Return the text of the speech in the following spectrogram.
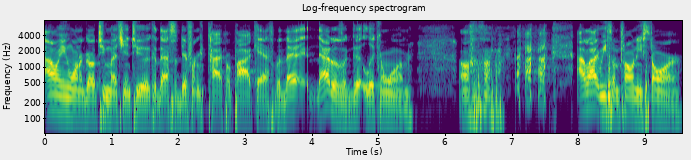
I don't even want to go too much into it because that's a different type of podcast. But that that is a good looking woman. Um, I like me some Toni Storm.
